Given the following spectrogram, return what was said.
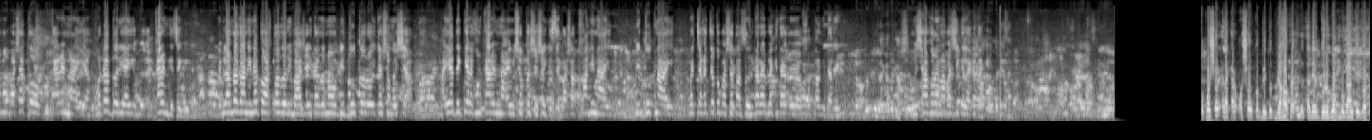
আমার বাসার তো কারেন্ট নাই। হঠাৎ ধরি কারেন্ট গেছে কি? এগুলো আমরা জানি না তো আস্তা ধরি বাস এইটার জন্য বিদ্যুতের ওইটা সমস্যা। আইয়া দেখি আর এখন কারেন্ট নাই ওই সপ্তাহ শেষ হয়ে গেছে বাসাত পানি নাই, বিদ্যুৎ নাই, বাচ্চা কাচ্চা তো বাসাত আছে তারা এগুলা কিতা করতাম ইতারে আমি সাফরান আবাসিক এলাকা থাকি। উপসর এলাকার অসংখ্য বিদ্যুৎ গ্রাহকরা কিন্তু তাদের দুর্ভোগ ভোগান্তি গত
